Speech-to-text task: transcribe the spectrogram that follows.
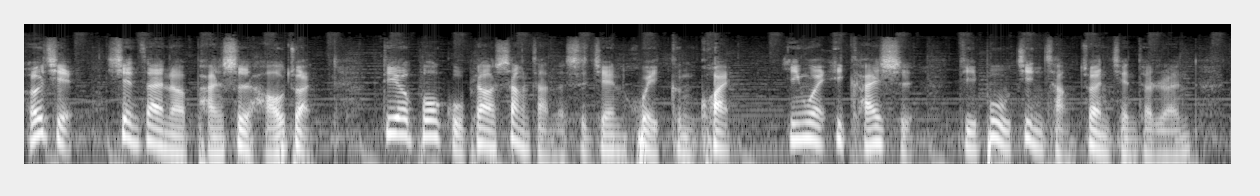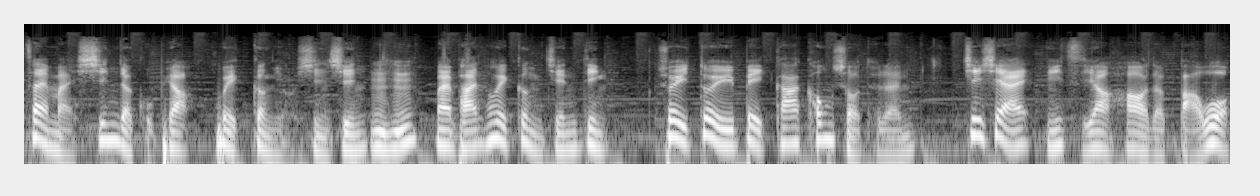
而且现在呢盘势好转，第二波股票上涨的时间会更快。因为一开始底部进场赚钱的人，再买新的股票会更有信心，嗯哼，买盘会更坚定。所以对于被嘎空手的人，接下来你只要好好的把握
